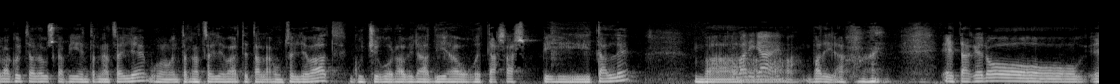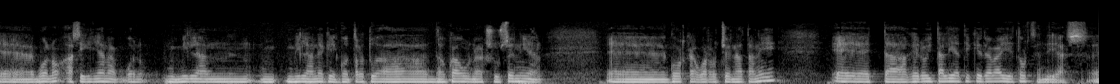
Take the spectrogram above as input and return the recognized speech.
bakoitza dauzkapi entrenatzaile, bueno, entrenatzaile bat eta laguntzaile bat, gutxi gora bera dia hogeta saspi talde, ba, Oh, badira, eh? badira, bai. eta gero e, bueno, hasi ginenak bueno, Milan, Milanekin kontratua daukagunak zuzenian e, gorka guarrotxenatani eta gero italiatik ere bai etortzen diaz e,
